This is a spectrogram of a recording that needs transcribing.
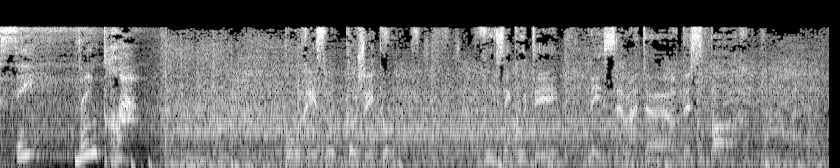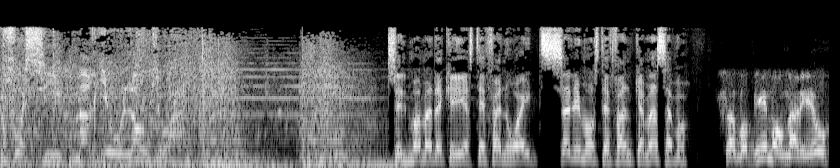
C'est 23. Au réseau Cogeco, vous écoutez les amateurs de sport. Voici Mario Langlois. C'est le moment d'accueillir Stéphane White. Salut mon Stéphane, comment ça va? Ça va bien, mon Mario.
